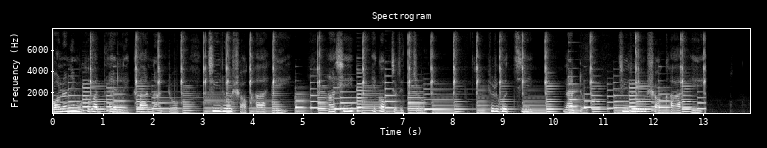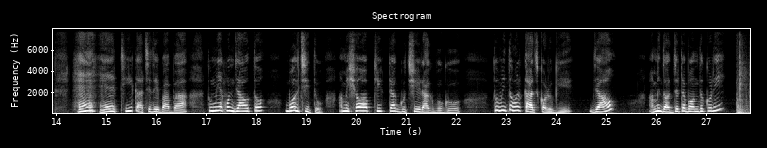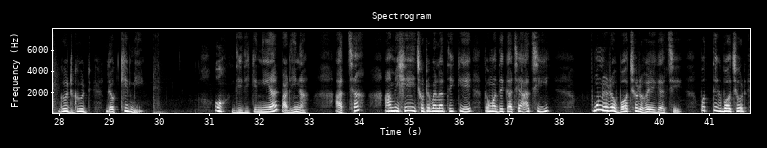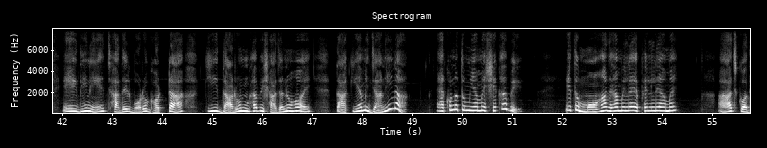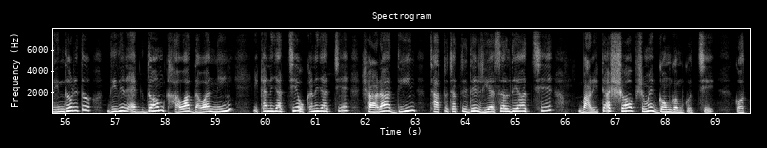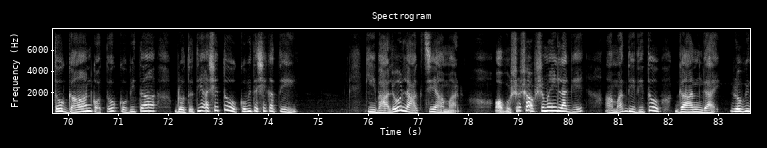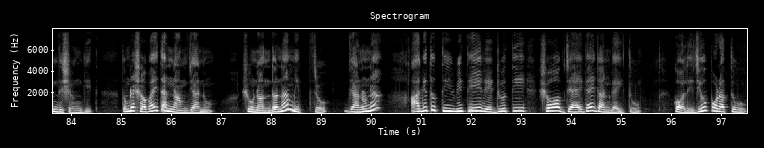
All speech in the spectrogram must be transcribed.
বনানী মুখোপাধ্যায়ের লেখা নাটক চির সখা হে হাসি একক চরিত্র। শুরু করছি নাটক চির সখা হে হ্যাঁ হ্যাঁ ঠিক আছে রে বাবা। তুমি এখন যাও তো। বলছি তো, আমি সব ঠিকঠাক গুছিয়ে রাখব গো। তুমি তোমার কাজ করো গিয়ে। যাও। আমি দরজাটা বন্ধ করি। গুড গুড, লক্ষ্মী মেয়ে ও দিদিকে নিয়ে আর পারি না। আচ্ছা আমি সেই ছোটোবেলা থেকে তোমাদের কাছে আছি। পনেরো বছর হয়ে গেছে। প্রত্যেক বছর এই দিনে ছাদের বড় ঘরটা কি দারুণভাবে সাজানো হয়, তা কি আমি জানি না। এখনও তুমি আমায় শেখাবে? এ তো মহা ঝামেলায় ফেললে আমায়। আজ কদিন ধরে তো দিদির একদম খাওয়া দাওয়া নেই এখানে যাচ্ছে, ওখানে যাচ্ছে। সারা দিন ছাত্রছাত্রীদের রিহার্সাল দেওয়াচ্ছে বাড়িটা সব সময় গম গম করছে। কত গান, কত কবিতা। ব্রততি আসে তো কবিতা শেখাতে। কি ভালো লাগছে আমার। অবশ্য সবসময়ই লাগে। আমার দিদি তো গান গায়, রবীন্দ্রসঙ্গীত। তোমরা সবাই তার নাম জানো। সুনন্দনা মিত্র। জানো না? আগে তো টিভিতে, রেডিওতে সব জায়গায় গান গাইতো। কলেজেও পড়াতো।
